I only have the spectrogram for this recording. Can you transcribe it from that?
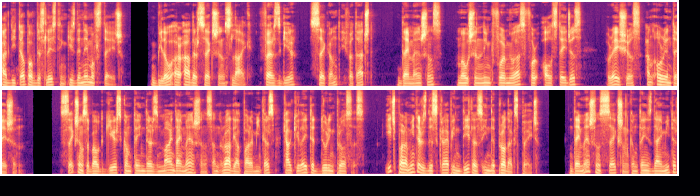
At the top of this listing is the name of stage. Below are other sections like first gear, second if attached, dimensions, motion link formulas for all stages, ratios and orientation. Sections about gears contain their main dimensions and radial parameters calculated during process. Each parameter is described in details in the products page. Dimensions section contains diameter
